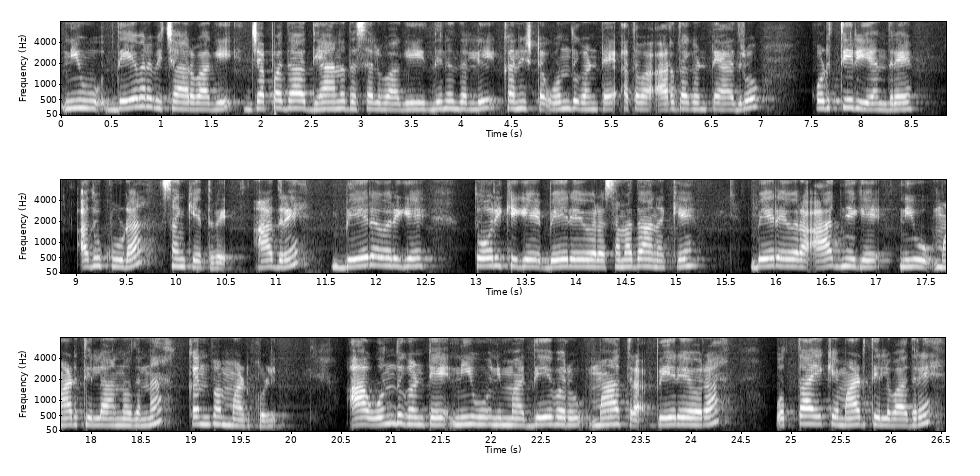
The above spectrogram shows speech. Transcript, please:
ನೀವು ದೇವರ ವಿಚಾರವಾಗಿ, ಜಪದ, ಧ್ಯಾನದ ಸಲುವಾಗಿ ದಿನದಲ್ಲಿ ಕನಿಷ್ಠ ಒಂದು ಗಂಟೆ ಅಥವಾ ಅರ್ಧ ಗಂಟೆ ಆದರೂ ಕೊಡ್ತೀರಿ ಅಂದರೆ ಅದು ಕೂಡ ಸಂಕೇತವೇ. ಆದರೆ ಬೇರೆಯವರಿಗೆ ತೋರಿಕೆಗೆ, ಬೇರೆಯವರ ಸಮಾಧಾನಕ್ಕೆ, ಬೇರೆಯವರ ಆಜ್ಞೆಗೆ ನೀವು ಮಾಡ್ತಿಲ್ಲ ಅನ್ನೋದನ್ನು ಕನ್ಫರ್ಮ್ ಮಾಡಿಕೊಳ್ಳಿ. ಆ ಒಂದು ಗಂಟೆ ನೀವು ನಿಮ್ಮ ದೇವರು ಮಾತ್ರ ಬೇರೆಯವರ ಒತ್ತಾಯಕ್ಕೆ ಮಾಡ್ತಿಲ್ಲವಾದರೆ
